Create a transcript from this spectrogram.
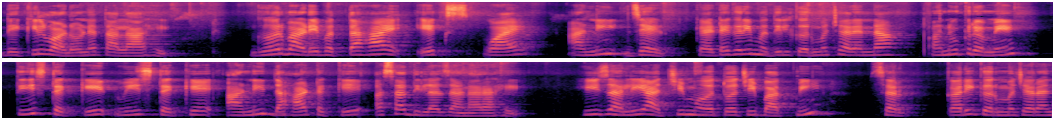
देखील वाढवण्यात आला आहे. घर भाडे भत्ता हा एक्स वाय आणि झेड कॅटेगरीमधील कर्मचाऱ्यांना अनुक्रमे तीस टक्के वीस टक्के आणि दहा टक्के असा दिला जाणार आहे. ही झाली आजची महत्त्वाची बातमी. सरकारी कर्मचाऱ्यां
